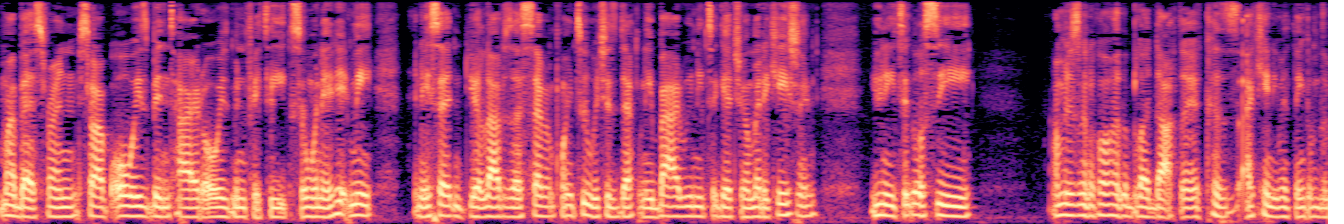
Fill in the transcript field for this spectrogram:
my best friend. So I've always been tired, always been fatigued. So when it hit me and they said your labs are 7.2, which is definitely bad, we need to get you on medication. You need to go see, I'm just going to call her the blood doctor because I can't even think of the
